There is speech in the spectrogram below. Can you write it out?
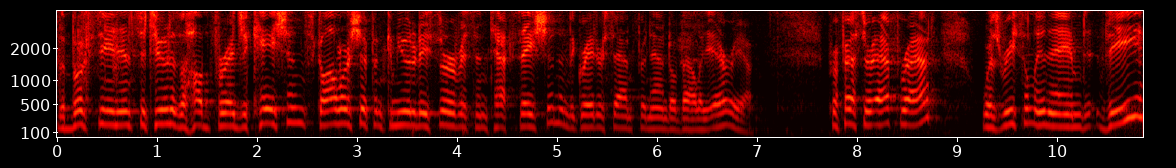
The Bookstein Institute is a hub for education, scholarship, and community service in taxation in the greater San Fernando Valley area. Professor Efrat was recently named the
